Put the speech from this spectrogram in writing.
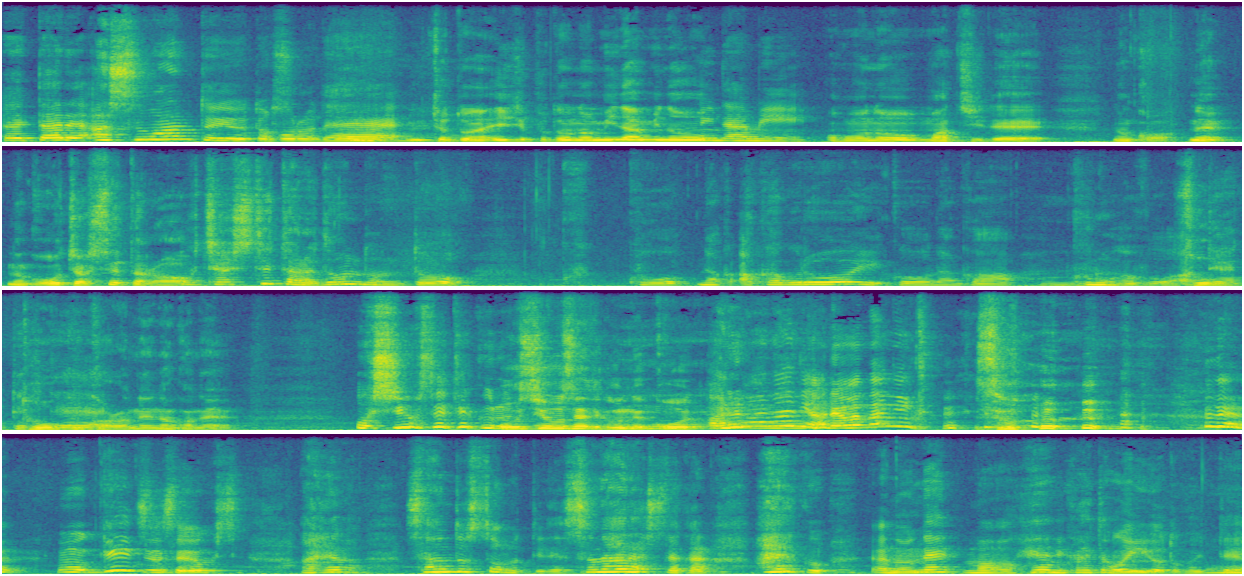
えっとあれアスワンというところで、うんちょっとねエジプトの南の南。方の町でなんかねなんかお茶してたら。お茶してたらどんどんとくこうなんか赤黒いこうなんか雲がぶわってやってきて。遠くからねなんかね押し寄せてくるん押し寄せてくるねこう。あれは何？あれは何？そうだからもう現地の人はよくあれはサンドストームって言って砂嵐だから早くあのね、もう部屋に帰った方がいいよとか言って、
